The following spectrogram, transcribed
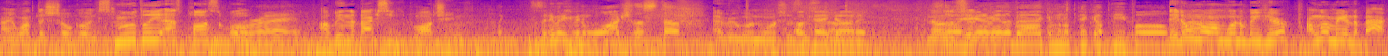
I want the show going smoothly as possible. Right. I'll be in the back seat watching. Like, does anybody even watch this stuff? Everyone watches. this Okay, got it. No, so listen, you're gonna be in the back. I'm gonna pick up people. they don't know I'm going to be here. I'm going to be in the back,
